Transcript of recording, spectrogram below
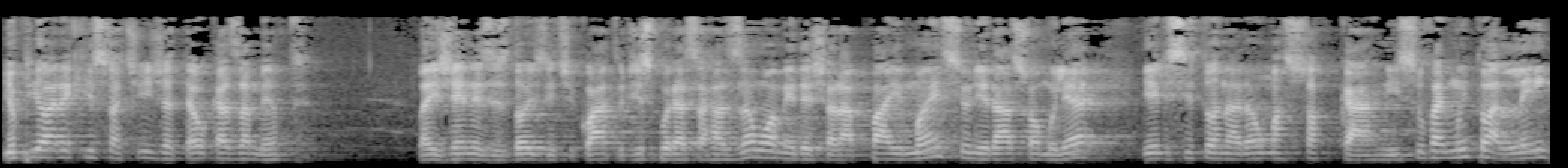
E o pior é que isso atinge até o casamento. Lá em Gênesis 2:24 diz: Por essa razão o homem deixará pai e mãe, se unirá à sua mulher e eles se tornarão uma só carne. Isso vai muito além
